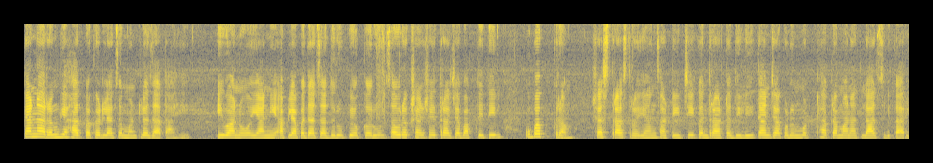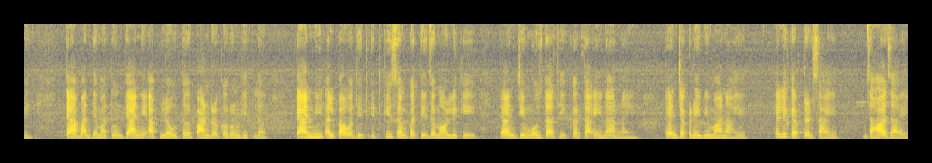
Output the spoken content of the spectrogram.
त्यांना रंगे हात पकडल्याचं म्हटलं जात आहे. इवानो यांनी आपल्या पदाचा दुरुपयोग करून संरक्षण क्षेत्राच्या बाबतीतील उपक्रम शस्त्रास्त्र यांसाठी जी कंत्राटं दिली त्यांच्याकडून मोठ्या प्रमाणात लाच स्वीकारली. त्या माध्यमातून त्यांनी आपलं उथं पांढरं करून घेतलं. त्यांनी अल्पावधीत इतकी संपत्ती जमावली की त्यांची मोजदातही करता येणार नाही. त्यांच्याकडे विमान आहेत हेलिकॉप्टर्स आहेत जहाज आहे.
